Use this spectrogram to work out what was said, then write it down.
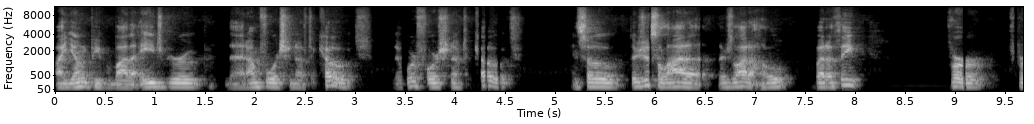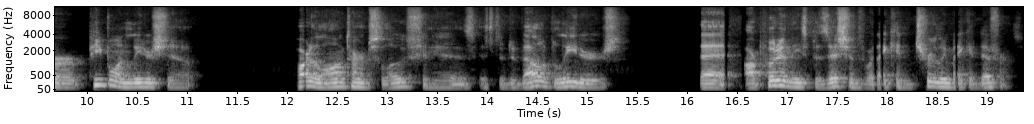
by young people, by the age group that I'm fortunate enough to coach, that we're fortunate enough to coach. And so there's just a lot of there's a lot of hope. But I think for for people in leadership, part of the long term solution is is to develop leaders that are put in these positions where they can truly make a difference.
